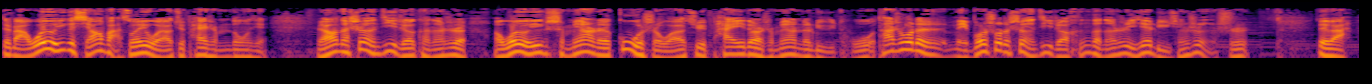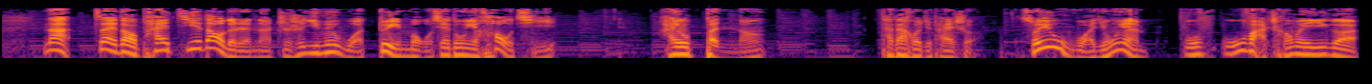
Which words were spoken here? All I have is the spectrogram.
对吧？我有一个想法，所以我要去拍什么东西。然后呢，摄影记者可能是啊，我有一个什么样的故事，我要去拍一段什么样的旅途。他说的韦伯说的摄影记者很可能是一些旅行摄影师，对吧？那再到拍街道的人呢，只是因为我对某些东西好奇，还有本能，他才会去拍摄。所以我永远不无法成为一个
